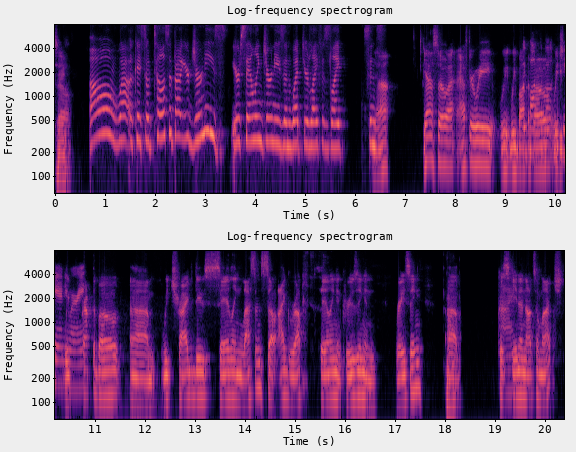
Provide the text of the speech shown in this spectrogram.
So. Oh wow! Okay, so tell us about your journeys, your sailing journeys, and what your life is like since. Yeah. yeah, so uh, after we we, we bought, We the, bought the boat, boat in we, January. we prepped the boat. Um, we tried to do sailing lessons. So I grew up sailing and cruising and racing. Uh, Christina, not so much.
